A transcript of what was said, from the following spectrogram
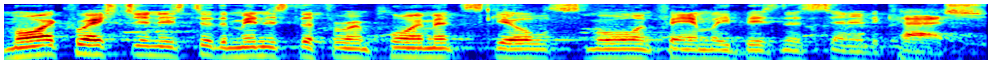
My question is to the Minister for Employment, Skills, Small and Family Business, Senator Cash.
